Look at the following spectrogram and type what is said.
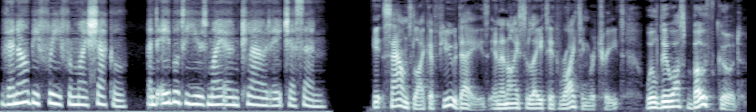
Then I'll be free from my shackle and able to use my own cloud HSM. It sounds like a few days in an isolated writing retreat will do us both good.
